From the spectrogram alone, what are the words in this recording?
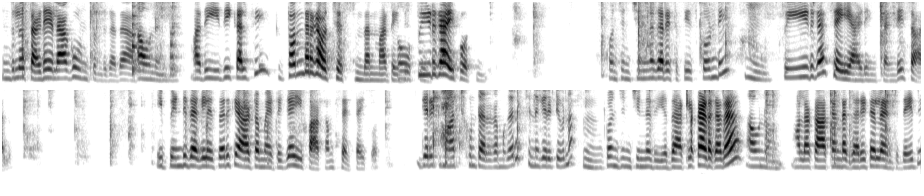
ఇందులో తడేలాగా ఉంటుంది కదా? అవునండి. అది ఇది కలిసి తొందరగా వచ్చేస్తుంది అనమాట ఇది. స్పీడ్గా అయిపోతుంది. కొంచెం చిన్న గరిటె తీసుకోండి. స్పీడ్గా చెయ్యి ఆడించండి చాలు. ఈ పిండి తగిలేసరికి ఆటోమేటిక్గా ఈ పాకం సెట్ అయిపోతుంది. గెరిటి మార్చుకుంటారా రమ్మగారు? చిన్న గెరిటి ఇవ్వనా ఉమ్, కొంచెం చిన్నది. ఇది అట్ల కాడ కదా? అవునవును. అలా కాకుండా గరిటె లాంటిది అయితే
